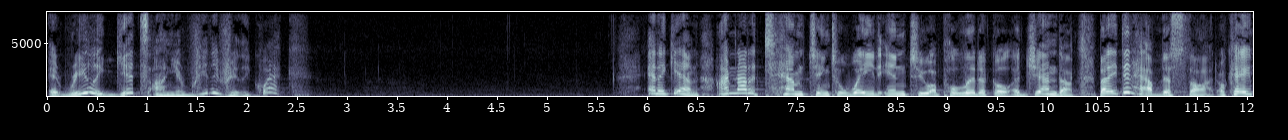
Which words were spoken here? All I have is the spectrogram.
it really gets on you really, really quick. And again, I'm not attempting to wade into a political agenda, but I did have this thought, okay?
